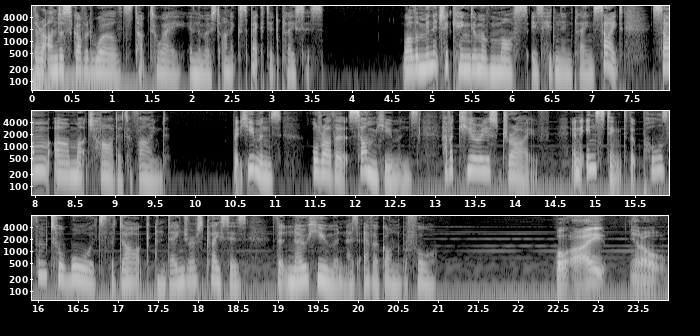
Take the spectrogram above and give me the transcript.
There are undiscovered worlds tucked away in the most unexpected places. While the miniature kingdom of moss is hidden in plain sight, some are much harder to find. But humans, or rather some humans, have a curious drive, an instinct that pulls them towards the dark and dangerous places that no human has ever gone before. Well, I, you know,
